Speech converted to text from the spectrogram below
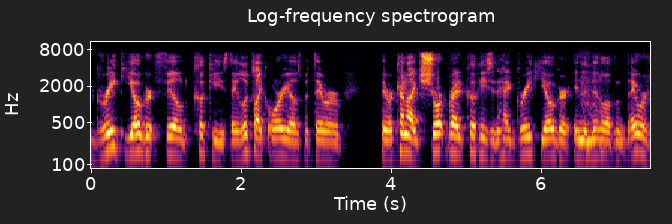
Greek yogurt filled cookies. They looked like Oreos, but they were they were kind of like shortbread cookies and had Greek yogurt in the middle of them. They were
